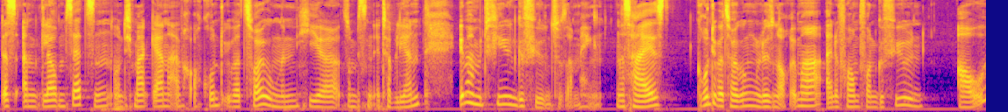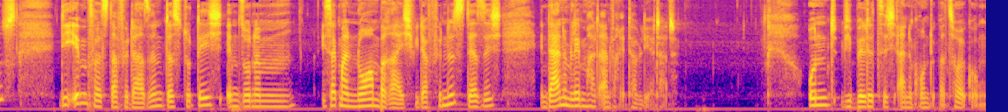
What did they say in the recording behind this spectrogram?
das an Glaubenssätzen, und ich mag gerne einfach auch Grundüberzeugungen hier so ein bisschen etablieren, immer mit vielen Gefühlen zusammenhängen. Das heißt, Grundüberzeugungen lösen auch immer eine Form von Gefühlen aus, die ebenfalls dafür da sind, dass du dich in so einem, ich sag mal, Normbereich wiederfindest, der sich in deinem Leben halt einfach etabliert hat. Und wie bildet sich eine Grundüberzeugung?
